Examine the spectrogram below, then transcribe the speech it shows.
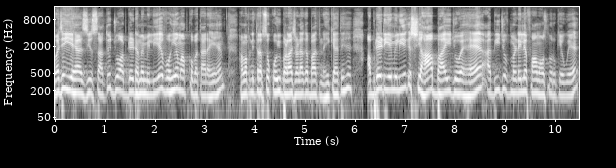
वजह यह है अज़ीज़ साथियों, जो अपडेट हमें मिली है, वही हम आपको बता रहे हैं। हम अपनी तरफ़ से कोई बड़ा चढ़ा कर बात नहीं कहते हैं। अपडेट ये मिली है कि शहाब भाई जो है, अभी जो मंडेलिया फार्म हाउस में रुके हुए हैं,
